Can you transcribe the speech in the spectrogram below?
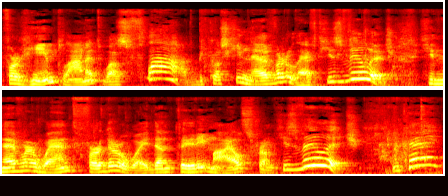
For him planet was flat because he never left his village. He never went further away than 30 miles from his village. Okay?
